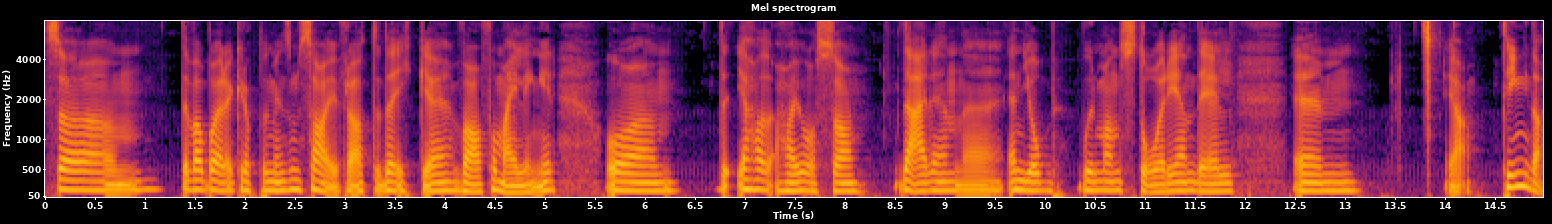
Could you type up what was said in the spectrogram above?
Så um, det var bare kroppen min som sa ifra at det ikke var for meg lenger. Og um, det, jeg har, har, jo også Det er en, uh, en, jobb hvor man står i en del um, ja, ting, da,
